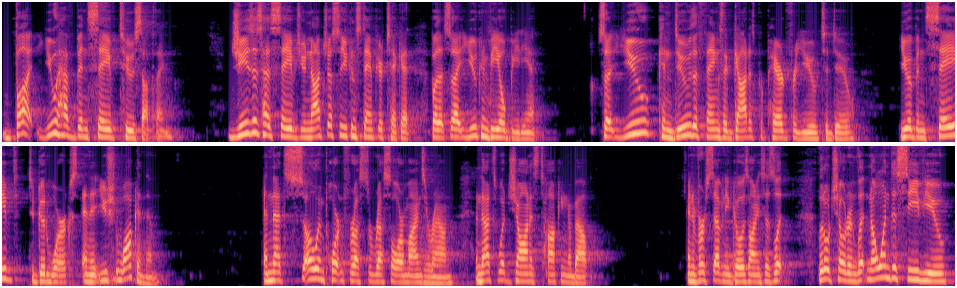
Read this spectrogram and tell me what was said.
But you have been saved to something. Jesus has saved you not just so you can stamp your ticket, but so that you can be obedient. So that you can do the things that God has prepared for you to do. You have been saved to good works and that you should walk in them. And that's so important for us to wrestle our minds around. And that's what John is talking about. And in verse 7, he goes on, he says, let, little children, let no one deceive you.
